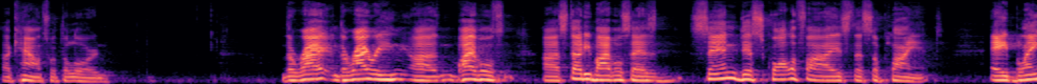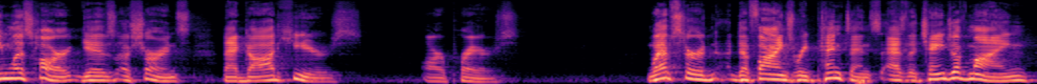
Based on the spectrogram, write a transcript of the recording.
accounts with the Lord. The, the Ryrie uh, Bible, uh, study Bible says, Sin disqualifies the suppliant. A blameless heart gives assurance that God hears our prayers. Webster defines repentance as the change of mind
